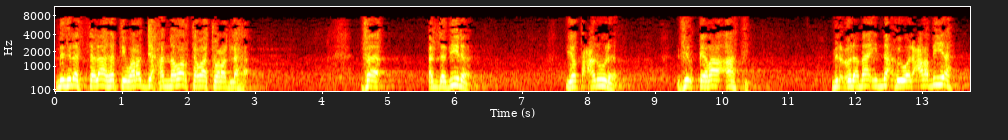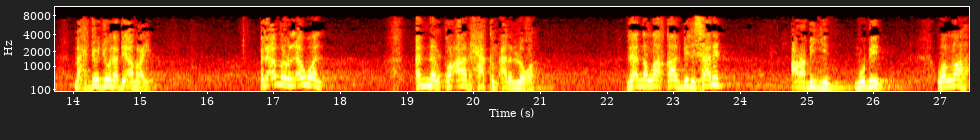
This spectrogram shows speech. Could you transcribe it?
مثل الثلاثة ورجح النظر تواترا لها. فالذين يطعنون في القراءات من علماء النحو والعربية محجوجون بأمرين. الأمر الأول أن القرآن حاكم على اللغة. لأن الله قال بلسان عربي مبين. والله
